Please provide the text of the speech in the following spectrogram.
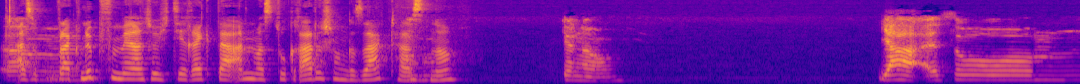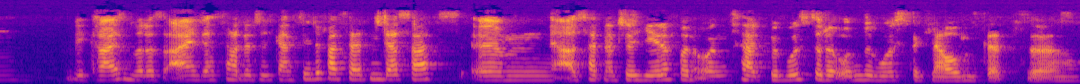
Also ähm, da knüpfen wir natürlich direkt da an, was du gerade schon gesagt hast, mhm. ne? Genau. Ja, also wie kreisen wir das ein? Das hat natürlich ganz viele Facetten, der Satz. Ähm, es hat natürlich jeder von uns hat bewusste oder unbewusste Glaubenssätze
